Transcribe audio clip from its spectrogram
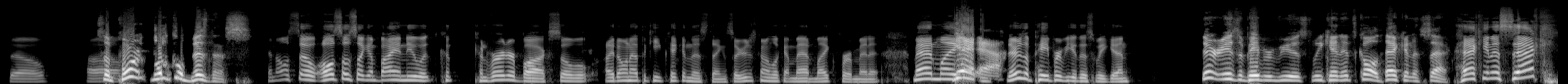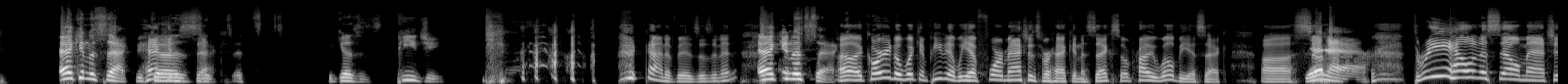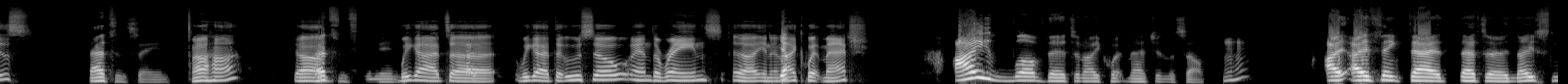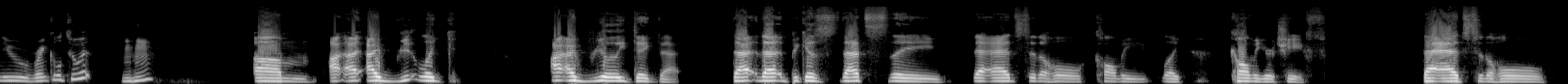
So um, Support local business. And also, also, so I can buy a new co- converter box, so I don't have to keep kicking this thing. So you're just gonna look at Mad Mike for a minute. Mad Mike, yeah, there's a pay per view this weekend. there is a pay per view this weekend. It's called Heck in a Sec. Heck in a sec. Heck in a Sec Heck in a because Sec. It's, it's because it's PG. kind of is, isn't it? Heck in a Sec. Uh, according to Wikipedia, we have four matches for Heck in a sec, so it probably will be a sec. Uh, so yeah, three Hell in a Cell matches. That's insane. Uh huh. Uh, That's insane. we got uh, we got the Uso and the Reigns uh, in an Yep. I Quit match. I love that it's an I Quit match in the cell. Mhm. I I think that that's a nice new wrinkle to it. Mm-hmm. Um, I I, I re- like. I, I really dig that. That that because that's the that adds to the whole call me like call me your chief. That adds to the whole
